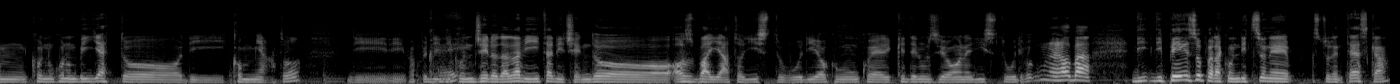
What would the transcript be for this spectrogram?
mh, con, con un biglietto di commiato, di, di- proprio di- di, Ok. congedo dalla vita, dicendo ho sbagliato gli studi o comunque che delusione gli studi, una roba di, di peso per la condizione studentesca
